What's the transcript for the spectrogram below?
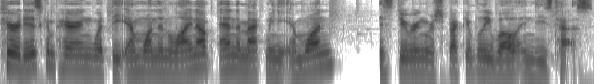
Here it is comparing with the M1 in the lineup and the Mac Mini M1 is doing respectively well in these tests.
